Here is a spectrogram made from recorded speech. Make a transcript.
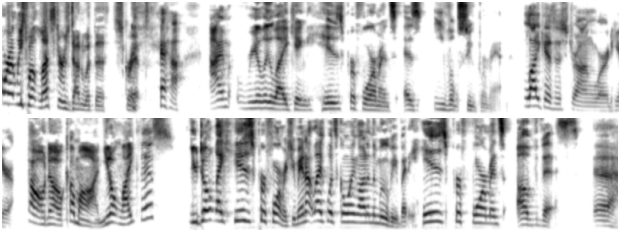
Or at least what Lester's done with the script. Yeah. I'm really liking his performance as evil Superman. Like is a strong word here. Oh no, come on. You don't like this? You don't like his performance. You may not like what's going on in the movie, but his performance of this. Ugh,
